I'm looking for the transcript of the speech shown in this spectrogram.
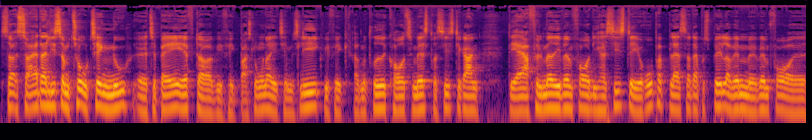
så, så er der ligesom to ting nu øh, tilbage, efter vi fik Barcelona i Champions League, vi fik Real Madrid kort til mestre sidste gang. Det er at følge med i, hvem får de her sidste Europapladser der på spil, og hvem, øh, hvem får... Øh,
